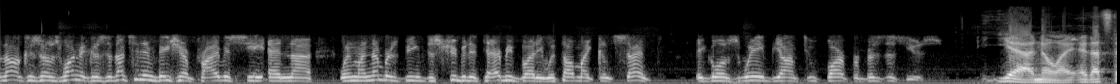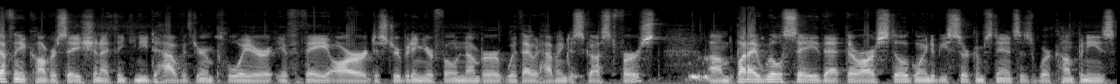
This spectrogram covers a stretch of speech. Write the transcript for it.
no, because I was wondering because that's an invasion of privacy, and uh, when my number is being distributed to everybody without my consent, it goes way beyond too far for business use. Yeah, no, I, that's definitely a conversation I think you need to have with your employer if they are distributing your phone number without having discussed first. Um, but I will say that there are still going to be circumstances where companies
